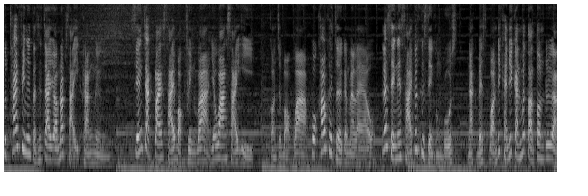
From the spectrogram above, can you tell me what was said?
สุดท้ายฟินจึงตัดสินใจยอมรับสายอีกครั้งหนึ่ง เสียงจากปลายสายบอกฟินว่าอย่าวางสายอีก ก่อนจะบอกว่าพวกเขาเคยเจอกันมาแล้ว และเสียงในสายก็คือเสียงของบรูซนักเบสบอลที่แข่งด้วยกันเมื่อตอนต้นเรื่อง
